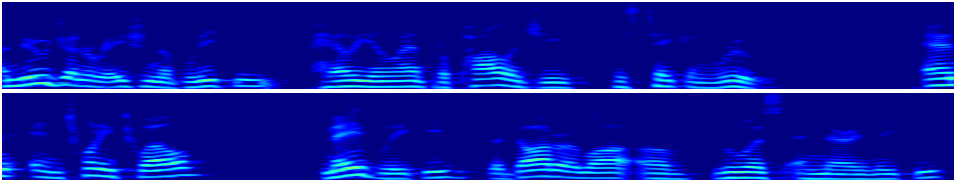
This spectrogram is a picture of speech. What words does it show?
a new generation of leaky paleoanthropology has taken root. And in 2012, Maeve Leakey, the daughter-in-law of Louis and Mary Leakey,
